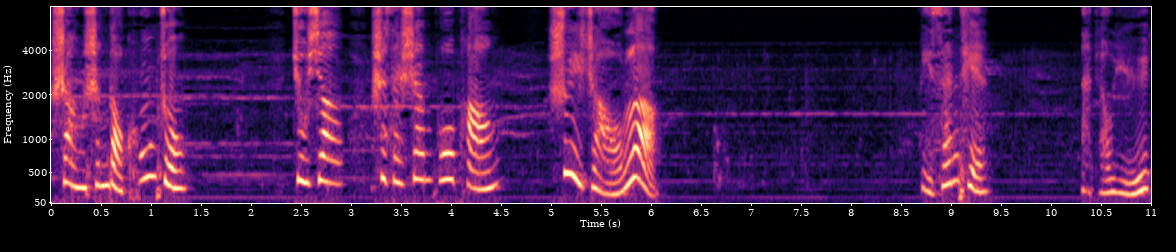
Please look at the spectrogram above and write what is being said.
上升到空中，就像是在山坡旁睡着了。第三天，那条鱼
